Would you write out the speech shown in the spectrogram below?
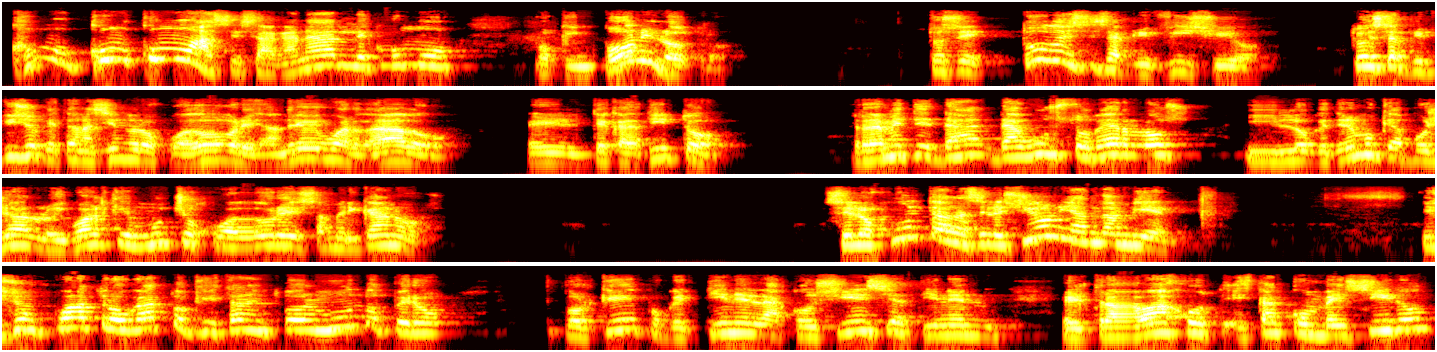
¿Cómo, cómo, ¿Cómo haces a ganarle? ¿Cómo? Porque impone el otro. Entonces, todo ese sacrificio, todo ese sacrificio que están haciendo los jugadores, Andrés Guardado, el Tecatito, realmente da, da gusto verlos y lo que tenemos que apoyarlo, igual que muchos jugadores americanos. Se los juntan a la selección y andan bien. Y son cuatro gatos que están en todo el mundo, pero ¿por qué? Porque tienen la conciencia, tienen el trabajo, están convencidos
